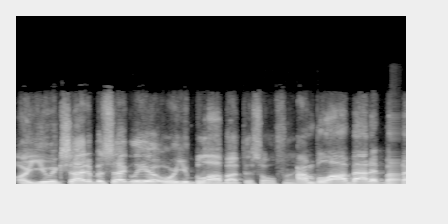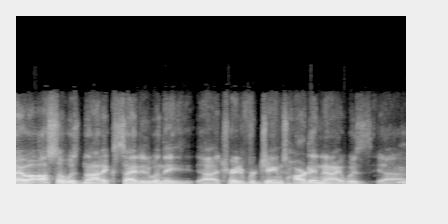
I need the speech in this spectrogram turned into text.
Are you excited, Biseglia, or are you blah about this whole thing? I'm blah about it, but I also was not excited when they uh, traded for James Harden, and I was uh,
